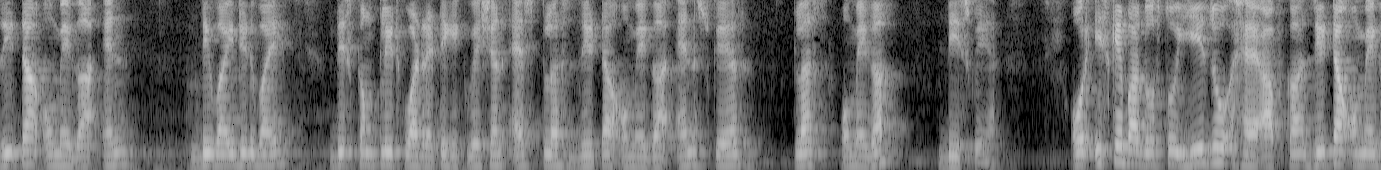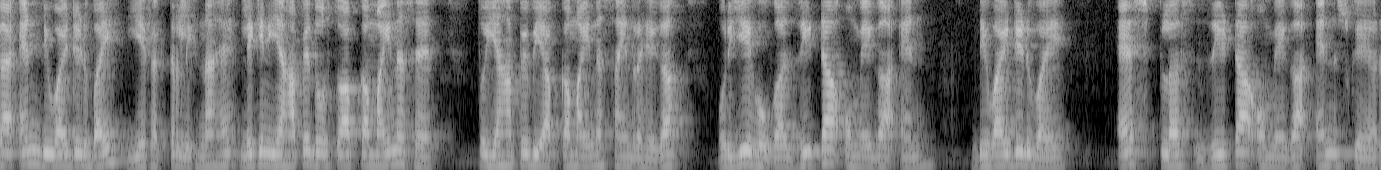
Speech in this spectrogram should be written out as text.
zeta omega n divided by this complete quadratic equation S plus zeta omega n square plus omega D square. और इसके बाद दोस्तों, ये जो है आपका zeta omega n divided by ये फैक्टर लिखना है। लेकिन यहाँ पे दोस्तों आपका माइनस है तो यहाँ पे भी आपका माइनस साइन रहेगा। और ये होगा zeta omega n divided by S plus zeta omega n square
